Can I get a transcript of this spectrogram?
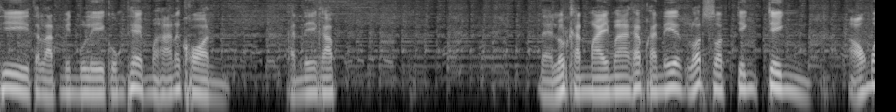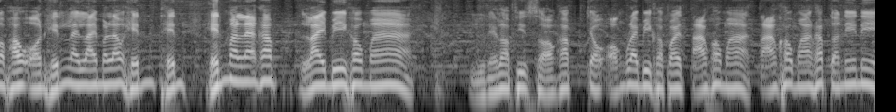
ที่ตลาดมินบุรีกรุงเทพมหานครคันนี้ครับได้รถคันใหม่มาครับคันนี้รถสดจริง ๆ เอามะพร้าวอ่อนเห็นลายๆมาแล้วเห็นเห็นเห็นมาแล้วครับไลบีเข้ามา อยู่ในรอบที่สองครับ เจ้าอ๋องไลบีเข้าไปตามเข้ามา ตามเข้ามาครับตอนนี้นี่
